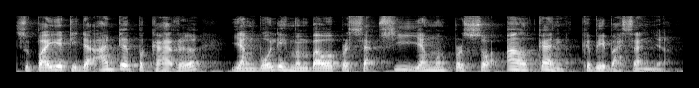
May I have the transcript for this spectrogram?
supaya tidak ada perkara yang boleh membawa persepsi yang mempersoalkan kebebasannya.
